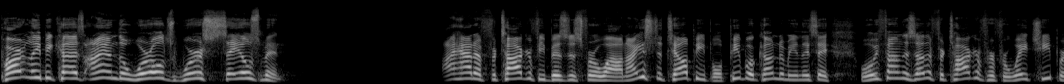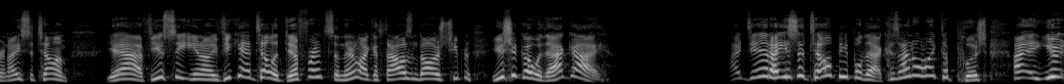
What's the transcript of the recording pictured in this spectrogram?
partly because I am the world's worst salesman. I had a photography business for a while, and I used to tell people, people would come to me and they say, Well, we found this other photographer for way cheaper. And I used to tell them, Yeah, if you see, you know, if you can't tell a difference and they're like a $1,000 cheaper, you should go with that guy. I did. I used to tell people that because I don't like to push. I, you,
